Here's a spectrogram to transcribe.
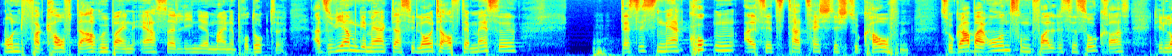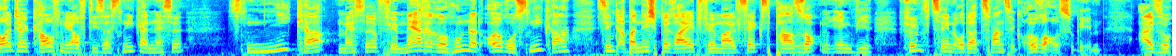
und verkaufe darüber in erster Linie meine Produkte. Also wir haben gemerkt, dass die Leute auf der Messe, das ist mehr gucken, als jetzt tatsächlich zu kaufen. Sogar bei uns im Fall ist es so krass, die Leute kaufen ja auf dieser Sneaker-Messe Sneaker-Messe für mehrere hundert Euro Sneaker, sind aber nicht bereit, für mal sechs Paar Socken irgendwie 15 oder 20 Euro auszugeben. Also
